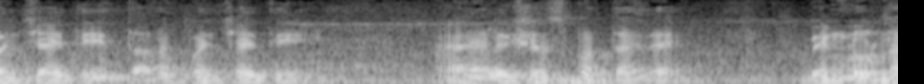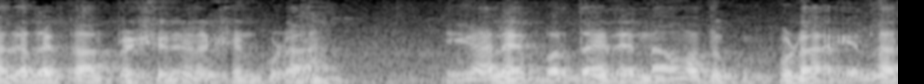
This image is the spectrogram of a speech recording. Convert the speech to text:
ಪಂಚಾಯಿತಿ, ತಾಲೂಕ್ ಪಂಚಾಯಿತಿ ಎಲೆಕ್ಷನ್ಸ್ ಬರ್ತಾ ಇದೆ. ಬೆಂಗಳೂರು ನಗರದ ಕಾರ್ಪೊರೇಷನ್ ಎಲೆಕ್ಷನ್ ಕೂಡ ಈಗಾಗಲೇ ಬರ್ತಾ ಇದೆ. ನಾವು ಅದಕ್ಕೂ ಕೂಡ ಎಲ್ಲ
